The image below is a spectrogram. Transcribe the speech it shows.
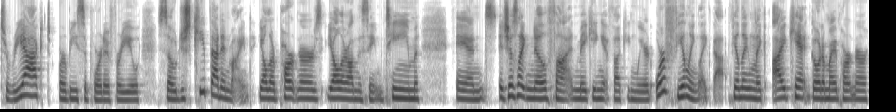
to react or be supportive for you? So just keep that in mind. Y'all are partners, y'all are on the same team. And it's just like no fun making it fucking weird or feeling like that, feeling like I can't go to my partner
